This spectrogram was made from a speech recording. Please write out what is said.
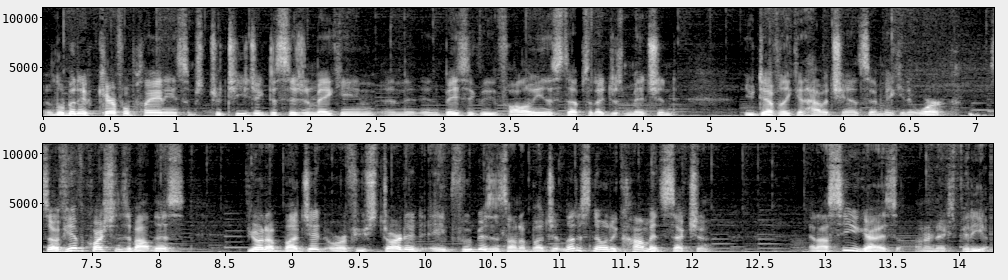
A little bit of careful planning, some strategic decision making, and, and basically following the steps that I just mentioned, you definitely can have a chance at making it work. So, if you have questions about this, if you're on a budget or if you started a food business on a budget, let us know in the comments section. And I'll see you guys on our next video.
